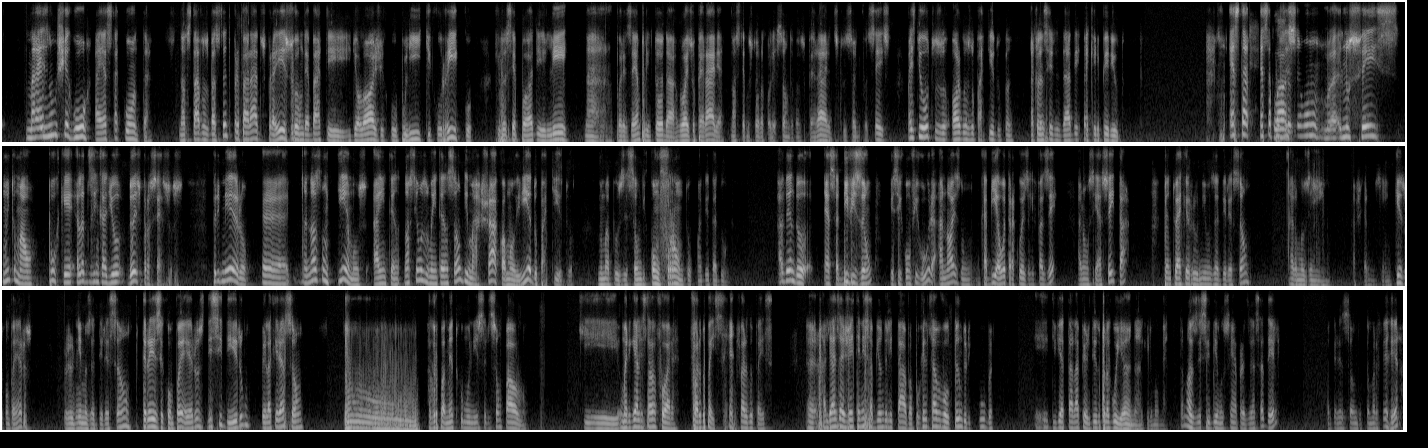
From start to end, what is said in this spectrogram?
mas não chegou a esta conta. Nós estávamos bastante preparados para isso, foi um debate ideológico, político, rico, que você pode ler, na, por exemplo, em toda a Voz Operária, nós temos toda a coleção da Voz Operária à disposição de vocês, mas de outros órgãos do partido na clandestinidade naquele período. Esta, esta claro. posição eh, nos fez muito mal, porque ela desencadeou dois processos. Primeiro, é, nós não tínhamos a inten nós tínhamos uma intenção de marchar com a maioria do partido numa posição de confronto com a ditadura. Havendo essa divisão que se configura, a nós não cabia outra coisa que fazer, a não se aceitar. Tanto é que reunimos a direção, éramos em, acho que éramos em 15 companheiros, reunimos a direção, 13 companheiros decidiram pela criação do agrupamento comunista de São Paulo, que o Marighella estava fora, fora do país, fora do país. Uh, aliás, a gente nem sabia onde ele estava, porque ele estava voltando de Cuba e devia estar lá perdido pela Guiana naquele momento. Então nós decidimos sem a presença dele, a direção do Câmara Ferreira,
